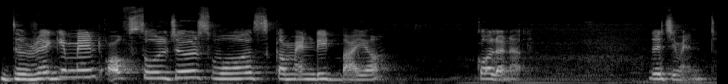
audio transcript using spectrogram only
The regiment of soldiers was commanded by a colonel. Regiment.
